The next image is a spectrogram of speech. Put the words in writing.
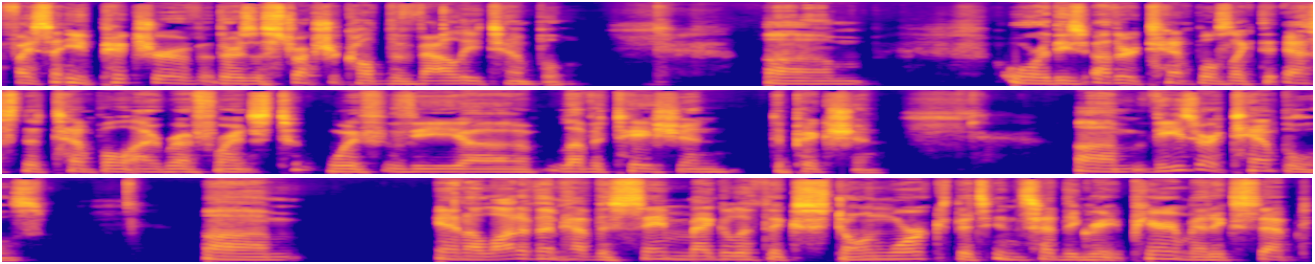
if I sent you a picture of, there's a structure called the Valley Temple. Um, or these other temples like the Esna temple I referenced with the uh, levitation depiction. Um, these are temples, um, and a lot of them have the same megalithic stonework that's inside the Great Pyramid, except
